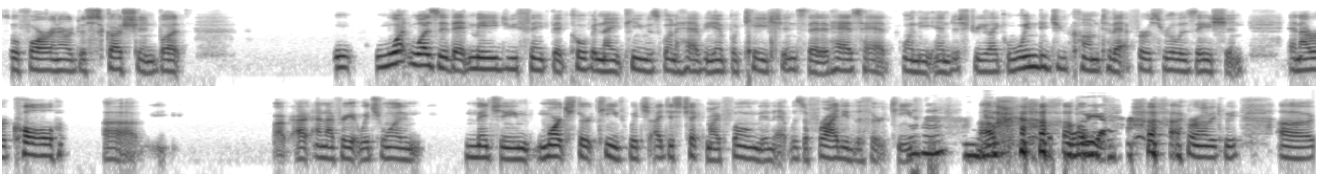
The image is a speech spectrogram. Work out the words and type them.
so far in our discussion, but what was it that made you think that COVID-19 was gonna have the implications that it has had on the industry? Like, when did you come to that first realization? And I recall, uh, I, I, and I forget which one mentioning March 13th, which I just checked my phone and that was a Friday the 13th. mm-hmm. Um, Oh, yeah. ironically, uh,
